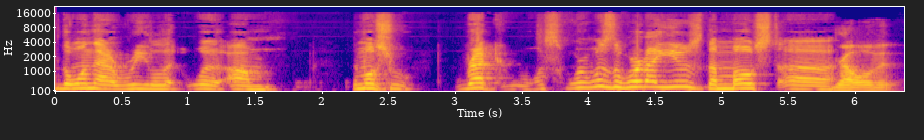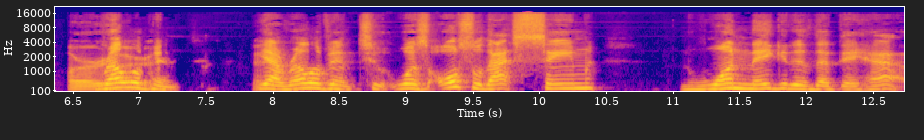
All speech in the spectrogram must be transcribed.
the one that re wa- um the most rec. What's, what was the word I used? The most uh relevant or relevant. or- yeah, relevant to was also that same one negative that they have.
